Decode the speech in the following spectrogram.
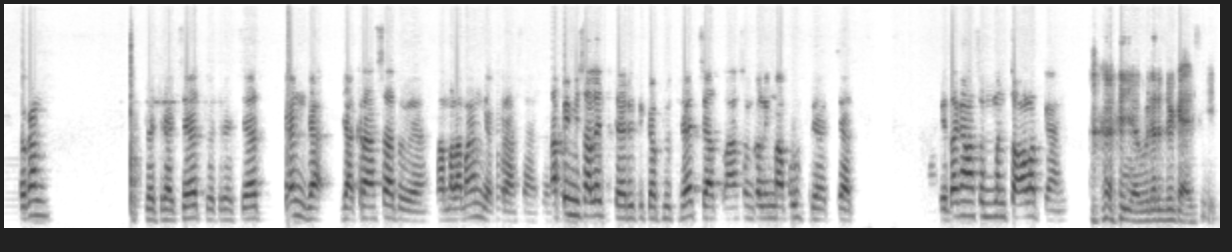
itu kan 2 derajat, 2 derajat, kan nggak nggak kerasa tuh ya, lama-lama kan nggak kerasa. Tapi misalnya dari 30 derajat langsung ke 50 derajat, kita kan langsung mencolot kan. ya benar juga sih.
